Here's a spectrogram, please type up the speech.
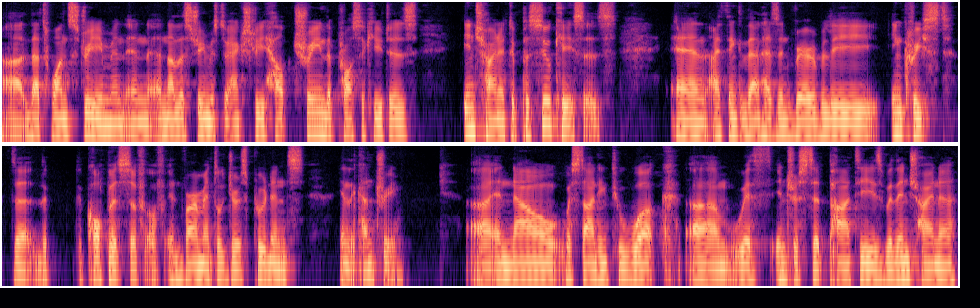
Uh, that's one stream. And, and another stream is to actually help train the prosecutors in China to pursue cases. And I think that has invariably increased the, the, the corpus of, of environmental jurisprudence in the country. Uh, and now we're starting to work um, with interested parties within China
